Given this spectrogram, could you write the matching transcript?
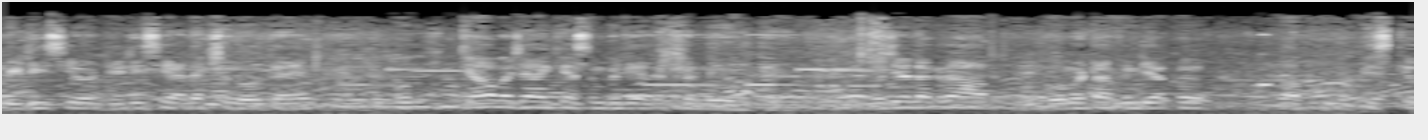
बीडीसी और डीडीसी इलेक्शन होते हैं उनकी क्या वजह है कि असेंबली इलेक्शन नहीं होते? मुझे लग रहा है आप गवर्नमेंट ऑफ़ इंडिया को आप इसके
